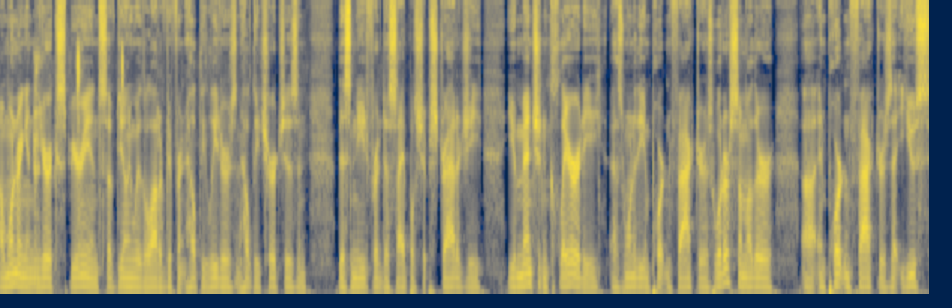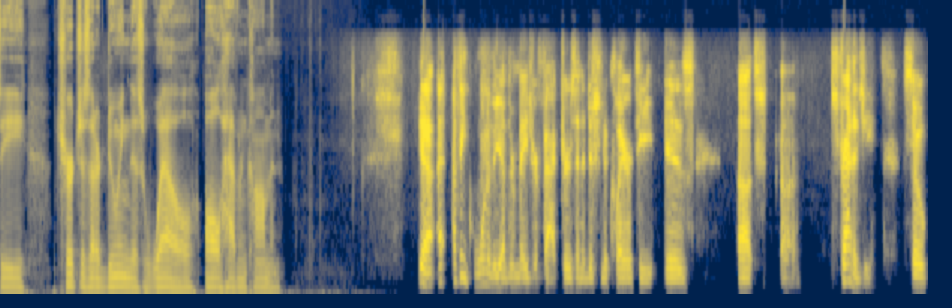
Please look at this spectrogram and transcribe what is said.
I'm wondering, in your experience of dealing with a lot of different healthy leaders and healthy churches and this need for a discipleship strategy, you mentioned clarity as one of the important factors. What are some other uh, important factors that you see churches that are doing this well all have in common? Yeah, I, I, think one of the other major factors, in addition to clarity, is uh, uh, strategy. So,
